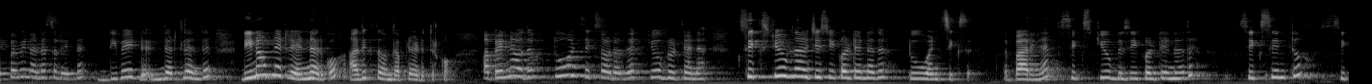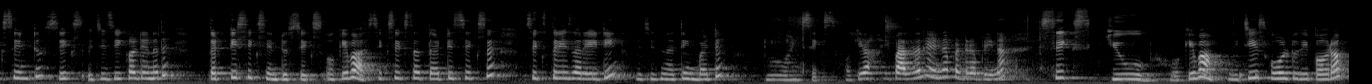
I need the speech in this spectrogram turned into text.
எப்போவே நான் என்ன சொல்லியிருக்கேன்? டிவைட் இந்த இடத்துல இருந்து டினாமினேட்டர் என்ன இருக்கோ அதுக்கு தகுந்தப்பில் எடுத்திருக்கோம். அப்போ என்ன ஆகுது? டூ ஒன் சிக்ஸோடது கியூப் ரூட் என்ன? சிக்ஸ் கியூப் தான் வச்சு ஈக்குவல் டு என்னது? டூ ஒன் சிக்ஸ் பாருங்கள் six cube is equal to என்னது? Six into six into six which is equal to என்னது? தேர்ட்டி சிக்ஸ் இன்ட்டு சிக்ஸ் ஓகேவா six six are thirty six six three are eighteen which is nothing but two one six ஓகேவா இப்போ அதனால் என்ன பண்ணுறேன் அப்படின்னா சிக்ஸ் க்யூப் ஓகேவா which is whole to the power of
